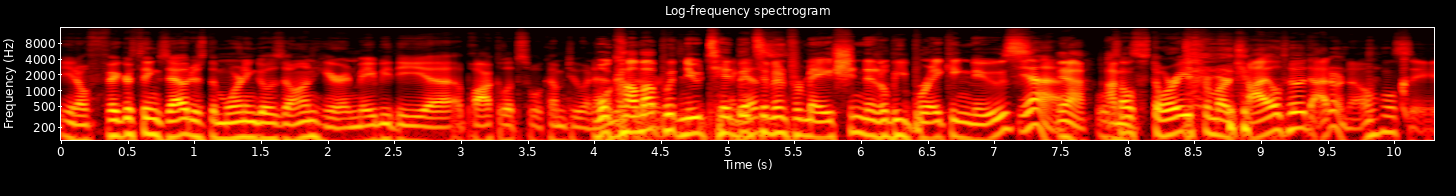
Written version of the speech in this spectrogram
you know figure things out as the morning goes on here, and maybe the uh, apocalypse will come to an end. We'll come or- up with new tidbits of information. It'll be breaking news. yeah, yeah. We'll I'm- tell stories from our childhood. I don't know. We'll see.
